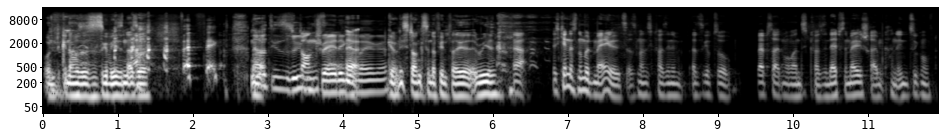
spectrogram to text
Und genauso ist es gewesen. Also, Perfekt. Ja. Ja. dieses Stonks, Rüben-Trading Ja. immer, Junge. genau, die Stonks sind auf jeden Fall real. Ja. Ich kenne das nur mit Mails, dass man sich quasi, eine, also es gibt so Webseiten, wo man sich quasi selbst eine Mail schreiben kann in die Zukunft.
